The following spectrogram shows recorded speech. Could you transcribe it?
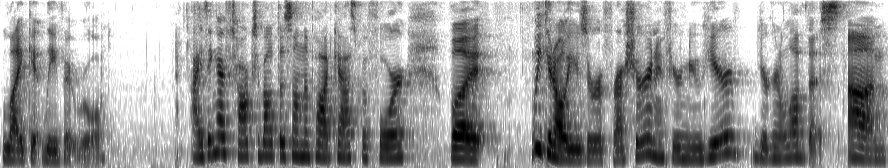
like it, leave it rule. I think I've talked about this on the podcast before, but we could all use a refresher. And if you're new here, you're going to love this. Um,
